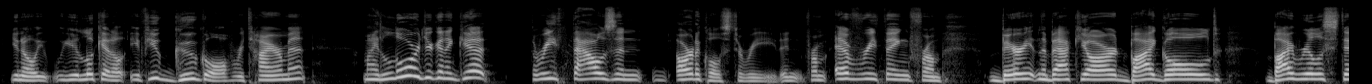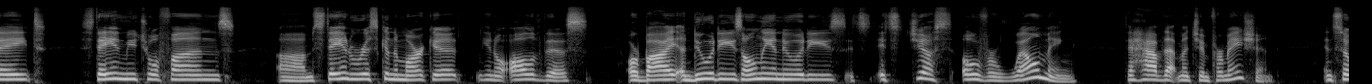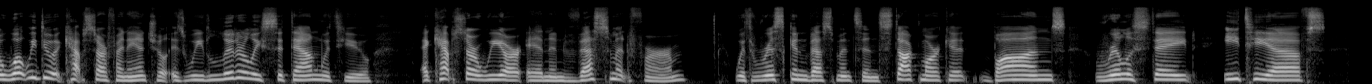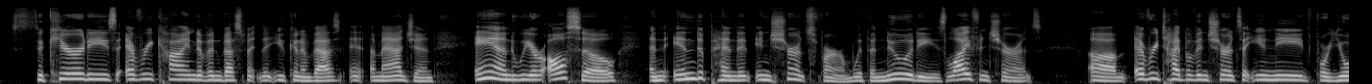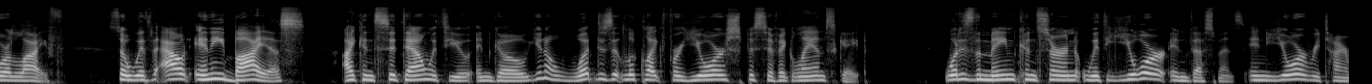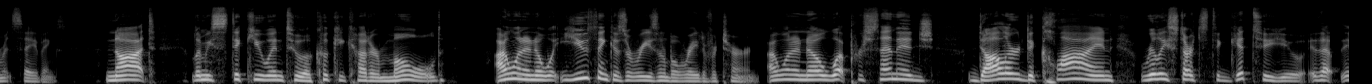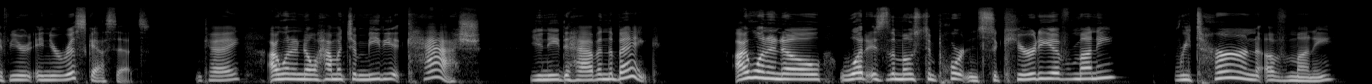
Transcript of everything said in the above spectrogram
You know, you look at if you Google retirement, my Lord, you're going to get 3,000 articles to read, and from everything from bury it in the backyard, buy gold, buy real estate, stay in mutual funds, um, stay in risk in the market, you know, all of this, or buy annuities, only annuities. It's, it's just overwhelming to have that much information. And so, what we do at Capstar Financial is we literally sit down with you. At Capstar, we are an investment firm with risk investments in stock market, bonds, real estate, ETFs, securities, every kind of investment that you can invest, imagine. And we are also an independent insurance firm with annuities, life insurance, um, every type of insurance that you need for your life. So, without any bias, I can sit down with you and go, you know, what does it look like for your specific landscape? What is the main concern with your investments in your retirement savings? Not let me stick you into a cookie cutter mold. I want to know what you think is a reasonable rate of return. I want to know what percentage dollar decline really starts to get to you eh, that if you're in your risk assets. Okay? I want to know how much immediate cash you need to have in the bank. I want to know what is the most important security of money return of money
